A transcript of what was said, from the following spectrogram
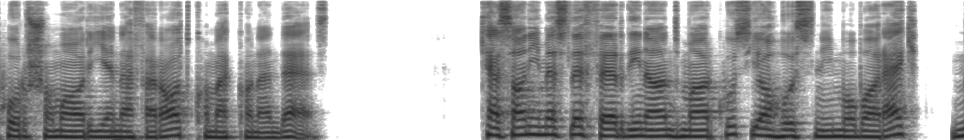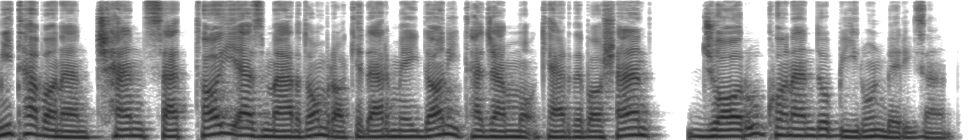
پرشماری نفرات کمک کننده است. کسانی مثل فردیناند مارکوس یا حسنی مبارک می توانند چند تایی از مردم را که در میدانی تجمع کرده باشند جارو کنند و بیرون بریزند.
